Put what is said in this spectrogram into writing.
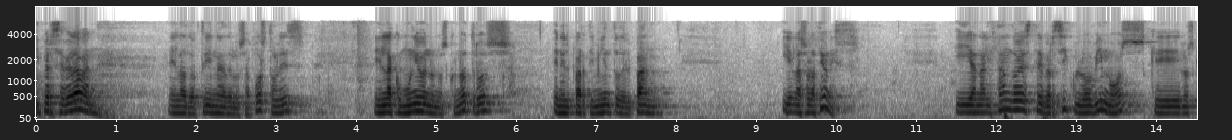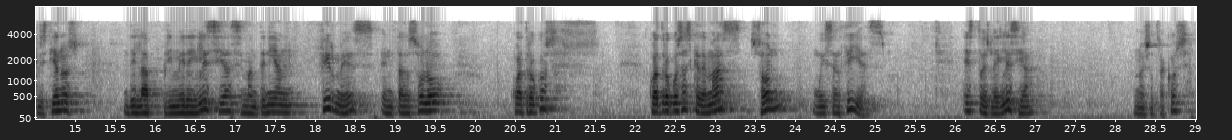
y perseveraban en la doctrina de los apóstoles, en la comunión unos con otros, en el partimiento del pan y en las oraciones. Y analizando este versículo vimos que los cristianos de la primera iglesia se mantenían firmes en tan solo cuatro cosas. Cuatro cosas que además son muy sencillas. Esto es la iglesia, no es otra cosa.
